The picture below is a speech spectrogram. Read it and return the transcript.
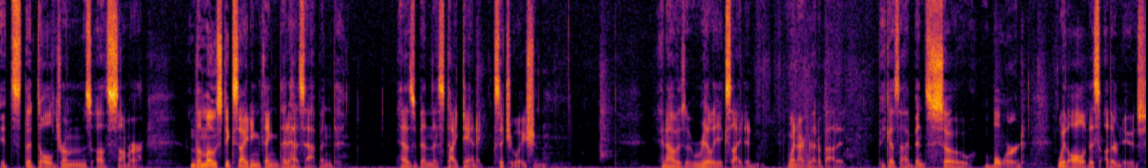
It's the doldrums of summer. The most exciting thing that has happened has been this Titanic situation. And I was really excited when I read about it because I've been so bored with all of this other news.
